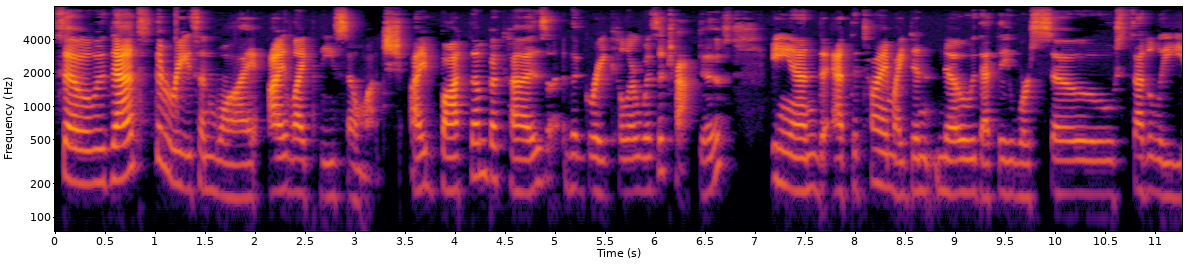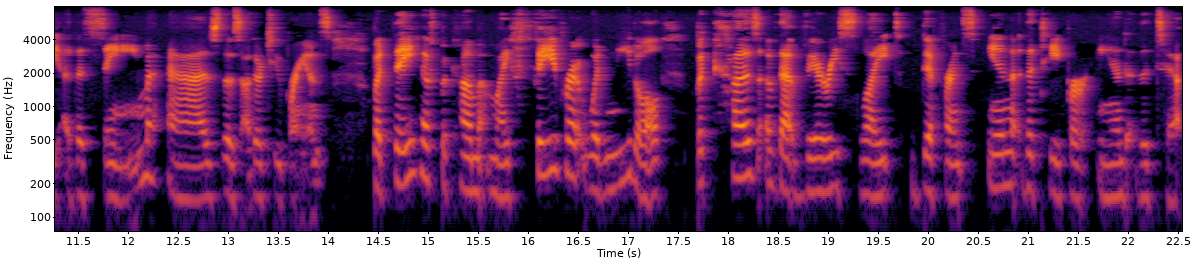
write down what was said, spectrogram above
So that's the reason why I like these so much. I bought them because the gray color was attractive. And at the time, I didn't know that they were so subtly the same as those other two brands. But they have become my favorite wood needle because of that very slight difference in the taper and the tip.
